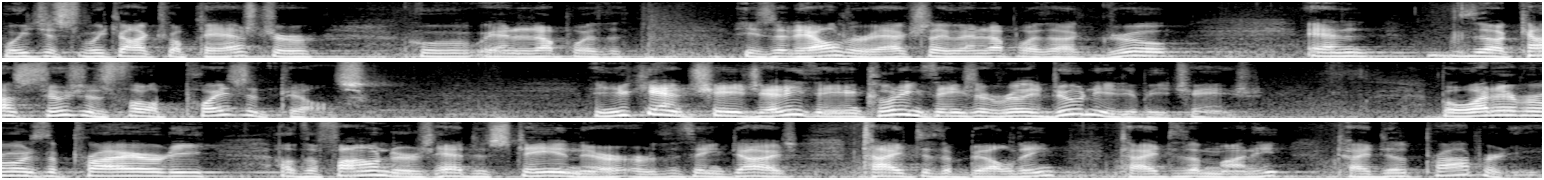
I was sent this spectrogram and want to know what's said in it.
We just we talked to a pastor who ended up with he's an elder actually who ended up with a group and the constitution is full of poison pills. And you can't change anything, including things that really do need to be changed. But whatever was the priority of the founders had to stay in there or the thing dies, tied to the building, tied to the money, tied to the property.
